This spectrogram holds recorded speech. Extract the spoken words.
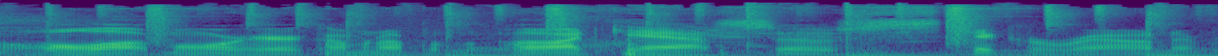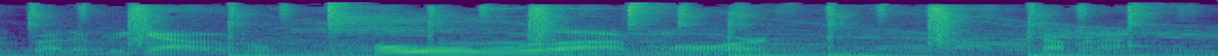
a whole lot more here coming up on the podcast. So stick around, everybody. We got a whole lot more coming up.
